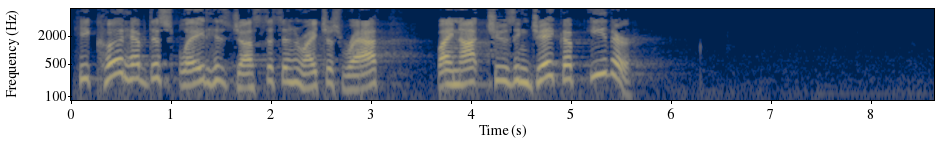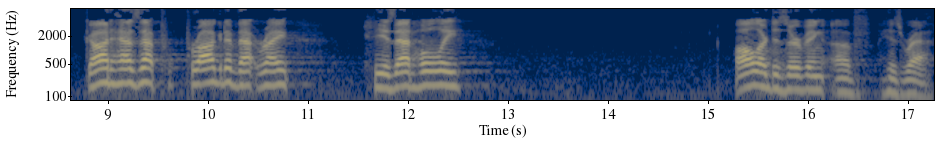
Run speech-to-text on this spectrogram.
He could have displayed his justice and righteous wrath by not choosing Jacob either. God has that prerogative, that right. He is that holy. All are deserving of his wrath.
